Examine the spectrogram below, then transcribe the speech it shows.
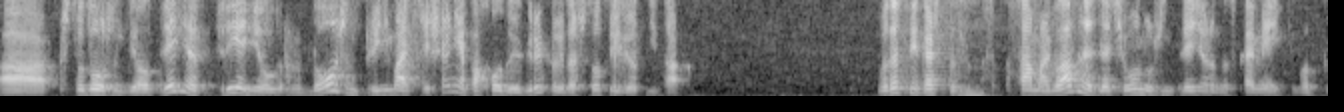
э, что должен делать тренер. Тренер должен принимать решения по ходу игры, когда что-то идет не так. Вот это, мне кажется, mm. самое главное, для чего нужен тренер на скамейке. Вот,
